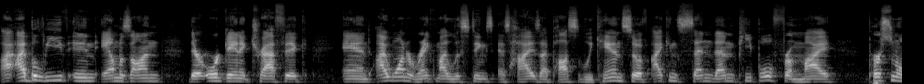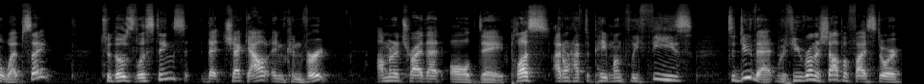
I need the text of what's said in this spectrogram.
I, I believe in Amazon, their organic traffic, and I want to rank my listings as high as I possibly can. So if I can send them people from my personal website to those listings that check out and convert, I'm going to try that all day. Plus, I don't have to pay monthly fees to do that. If you run a Shopify store,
